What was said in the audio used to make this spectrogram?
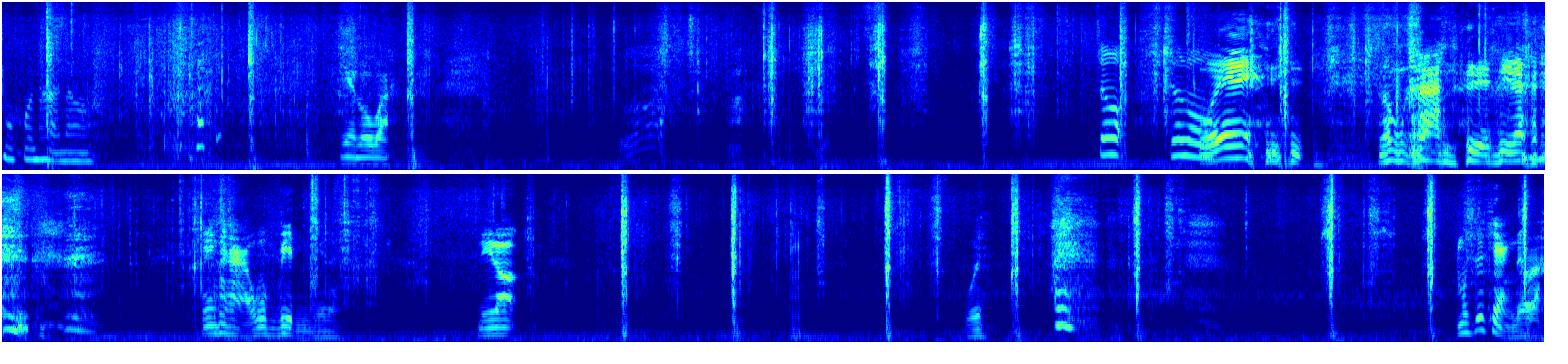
บางคนหาเนาแน่นบ่วะเจ้าเจ้าลองโอ้ยลำคาญเลยนี่นะยังหาว่าเป็นเลยนะนี่เนาะโอ้ยมันคือแข่งได้ปะ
